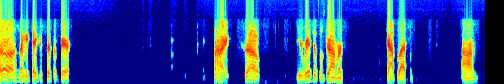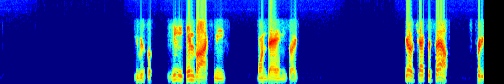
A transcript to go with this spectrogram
Oh, let me take a sip of beer. All right, so the original drummer, God bless him. Um, he was he inboxed me one day and he's like, "Yo, check this out. It's pretty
